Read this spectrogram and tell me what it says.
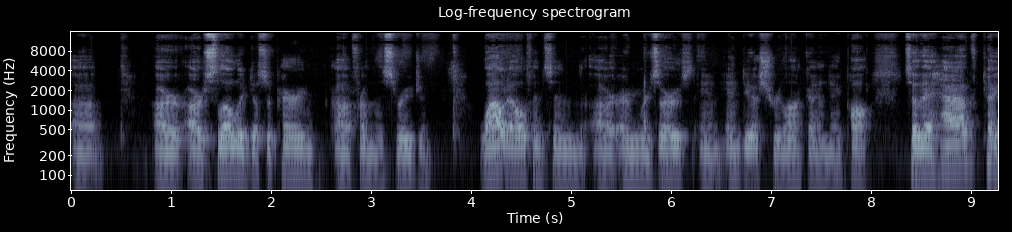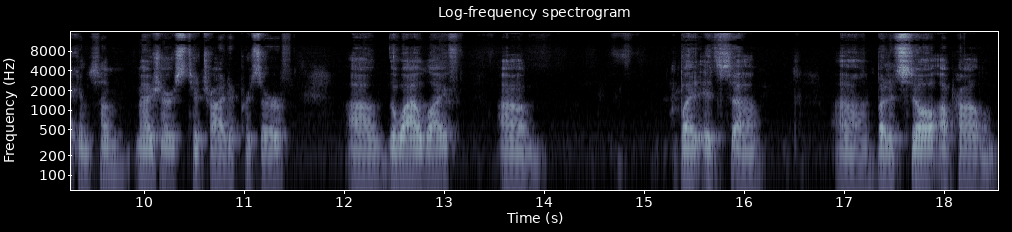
uh, are, are slowly disappearing uh, from this region. Wild elephants in, are in reserves in India, Sri Lanka, and Nepal. So they have taken some measures to try to preserve the wildlife, um, but it's uh, but it's still a problem,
